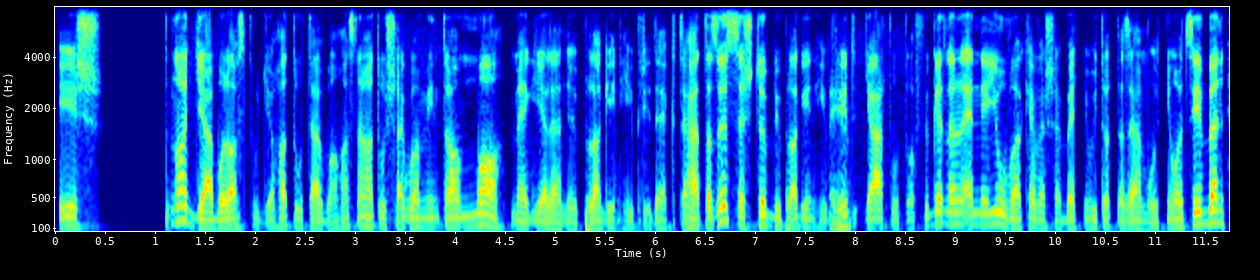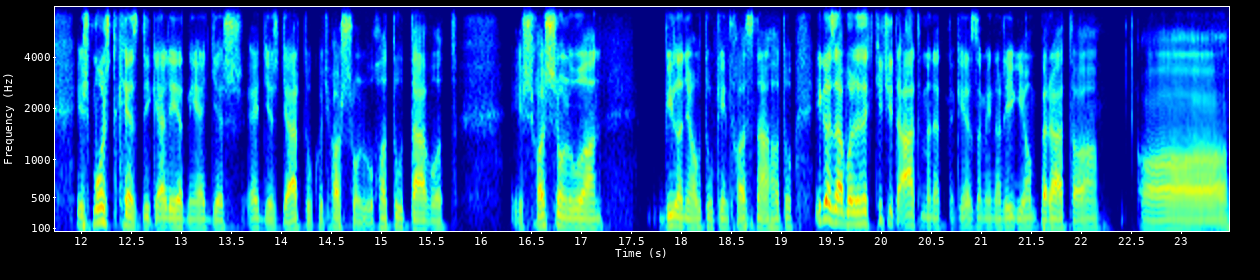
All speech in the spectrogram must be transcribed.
és nagyjából azt tudja hatótávban, használhatóságban, mint a ma megjelenő plugin hibridek. Tehát az összes többi plugin hibrid Igen. gyártótól függetlenül ennél jóval kevesebbet nyújtott az elmúlt 8 évben, és most kezdik elérni egyes, egyes gyártók, hogy hasonló hatótávot és hasonlóan villanyautóként használható. Igazából ez egy kicsit átmenetnek érzem én a régi Amperát a, a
